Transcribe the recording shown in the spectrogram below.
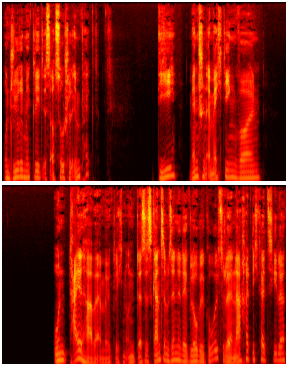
und Jurymitglied ist auch Social Impact, die Menschen ermächtigen wollen und Teilhabe ermöglichen. Und das ist ganz im Sinne der Global Goals oder der Nachhaltigkeitsziele.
